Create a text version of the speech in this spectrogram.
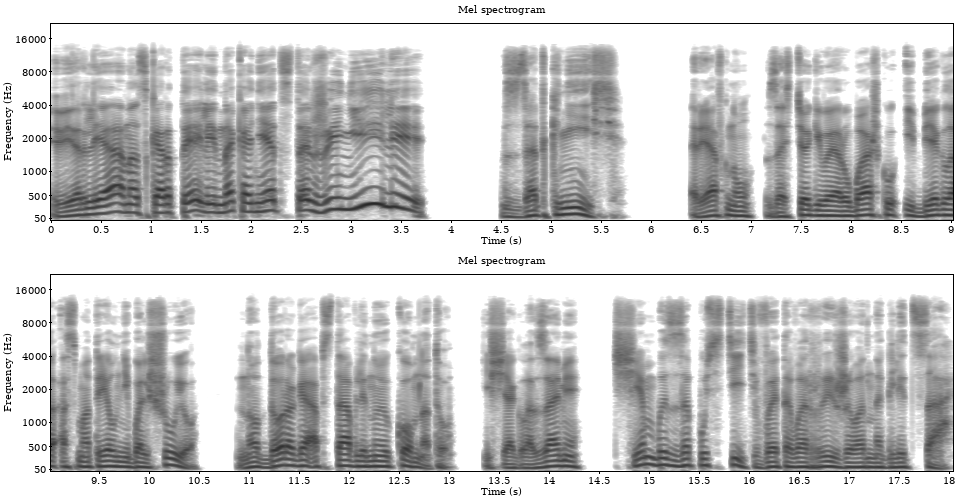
«Верлиана с картели наконец-то женили!» «Заткнись!» — рявкнул, застегивая рубашку и бегло осмотрел небольшую, но дорого обставленную комнату, ища глазами, чем бы запустить в этого рыжего наглеца.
